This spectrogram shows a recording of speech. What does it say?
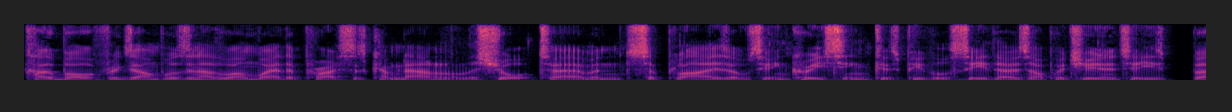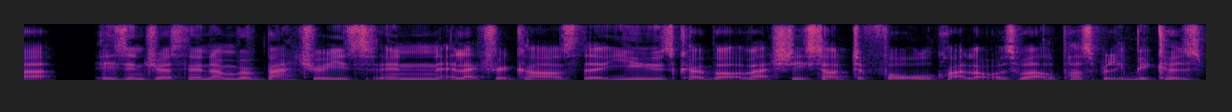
Cobalt, for example, is another one where the price has come down on the short term and supply is obviously increasing because people see those opportunities. But it's interesting the number of batteries in electric cars that use cobalt have actually started to fall quite a lot as well, possibly because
